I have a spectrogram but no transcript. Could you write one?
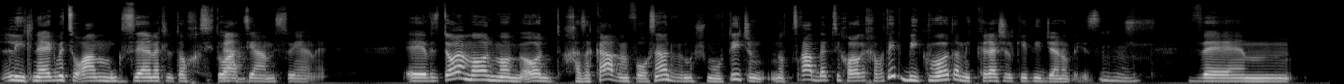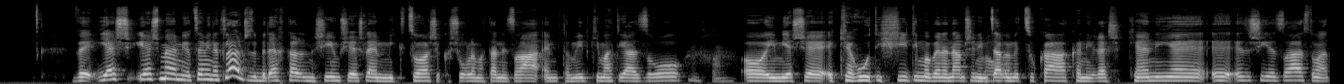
להתנהג בצורה מוגזמת לתוך סיטואציה כן. מסוימת. אה, וזו תיאוריה מאוד מאוד מאוד חזקה ומפורסמת ומשמעותית שנוצרה בפסיכולוגיה חברתית בעקבות המקרה של קיטי ג'נוביז. ו... ויש יש מהם יוצא מן הכלל, שזה בדרך כלל אנשים שיש להם מקצוע שקשור למתן עזרה, הם תמיד כמעט יעזרו. נכון. או אם יש אה, היכרות אישית עם הבן אדם שנמצא ברור. במצוקה, כנראה שכן יהיה אה, איזושהי עזרה, זאת אומרת,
